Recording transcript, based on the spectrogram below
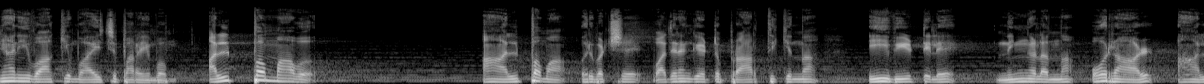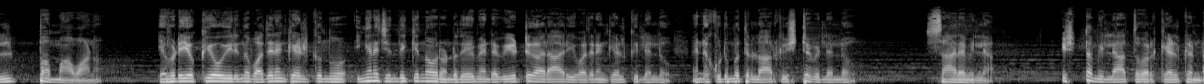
ഞാൻ ഈ വാക്യം വായിച്ച് പറയുമ്പം അല്പമാവ് ആ അല്പമാ ഒരുപക്ഷെ വചനം കേട്ട് പ്രാർത്ഥിക്കുന്ന ഈ വീട്ടിലെ നിങ്ങളെന്ന ഒരാൾ ആ അല്പമാവാണ്. എവിടെയൊക്കെയോ ഇരുന്ന് വചനം കേൾക്കുന്നു. ഇങ്ങനെ ചിന്തിക്കുന്നവരുണ്ട്. ദൈവം എന്റെ വീട്ടുകാരും ഈ വചനം കേൾക്കില്ലല്ലോ. എന്റെ കുടുംബത്തിലുള്ള ആർക്കും ഇഷ്ടമില്ലല്ലോ. സാരമില്ല. ഇഷ്ടമില്ലാത്തവർ കേൾക്കണ്ട.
